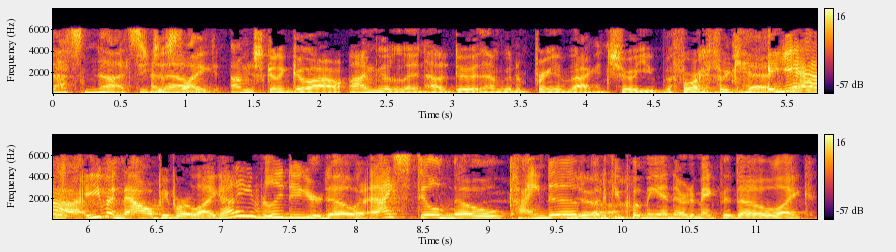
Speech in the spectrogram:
That's nuts. You just like, I'm just going to go out. I'm going to learn how to do it. And I'm going to bring it back and show you before I forget. Yeah, right? even now people are like, "How do you really do your dough?" And I still know kind of, Yeah. but if you put me in there to make the dough, like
